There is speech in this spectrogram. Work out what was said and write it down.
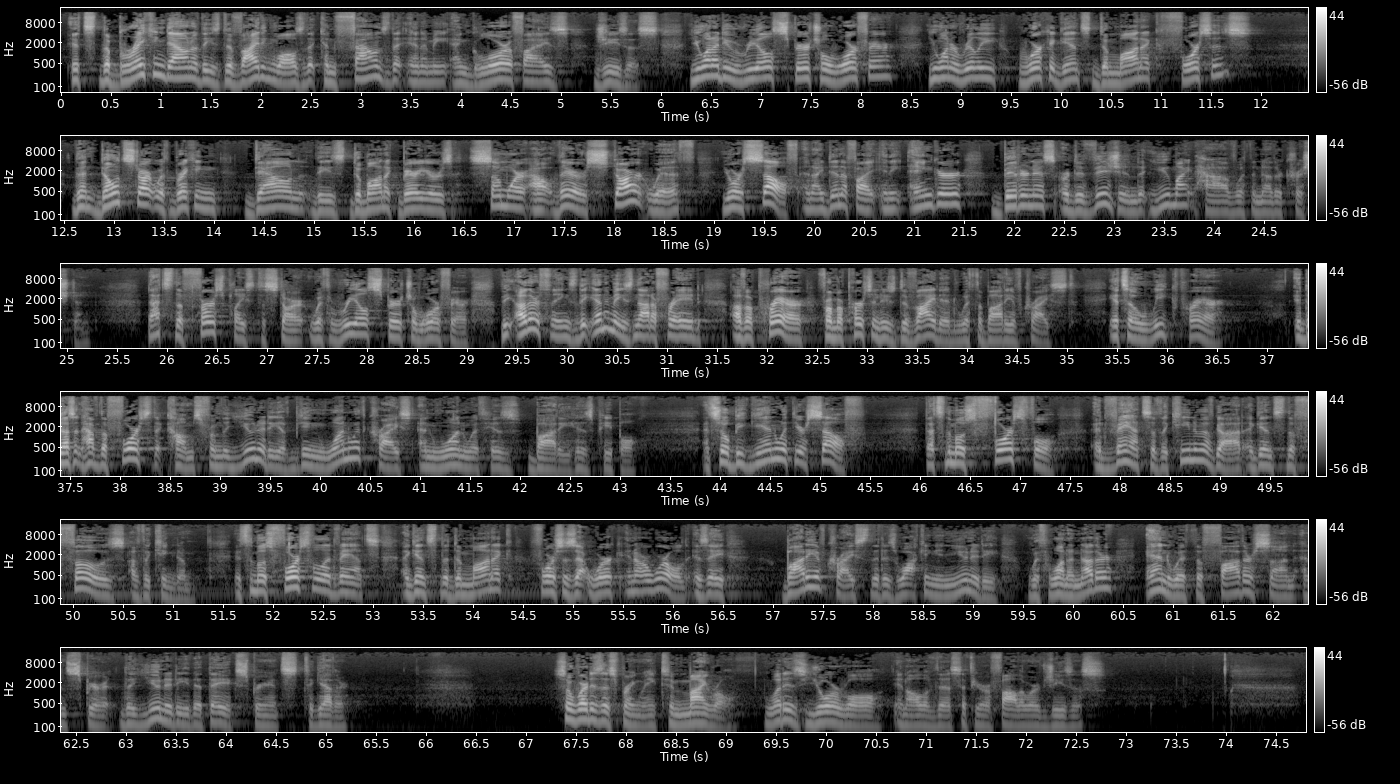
It's the breaking down of these dividing walls that confounds the enemy and glorifies Jesus. You want to do real spiritual warfare? You want to really work against demonic forces? Then don't start with breaking down these demonic barriers somewhere out there. Start with yourself and identify any anger, bitterness, or division that you might have with another Christian. That's the first place to start with real spiritual warfare. The other things, the enemy is not afraid of a prayer from a person who's divided with the body of Christ. It's a weak prayer. It doesn't have the force that comes from the unity of being one with Christ and one with his body, his people. And so begin with yourself. That's the most forceful advance of the kingdom of God against the foes of the kingdom. It's the most forceful advance against the demonic forces at work in our world is a body of Christ that is walking in unity with one another and with the Father, Son, and Spirit, the unity that they experience together. So, where does this bring me to my role? What is your role in all of this if you're a follower of Jesus?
